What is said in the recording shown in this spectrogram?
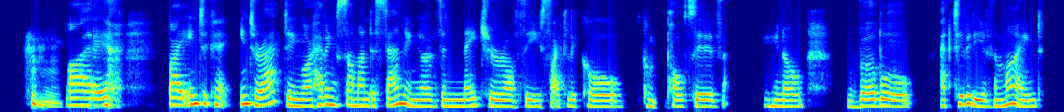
mm. by by inter- interacting or having some understanding of the nature of the cyclical, compulsive, you know, verbal activity of the mind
